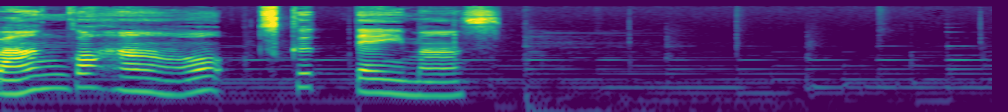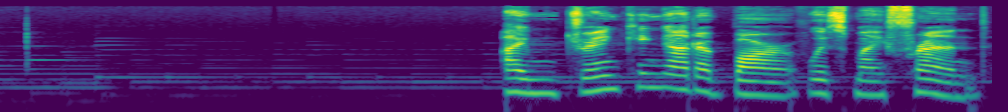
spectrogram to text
晩ご飯を作っています。I'm drinking at a bar with my friend.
